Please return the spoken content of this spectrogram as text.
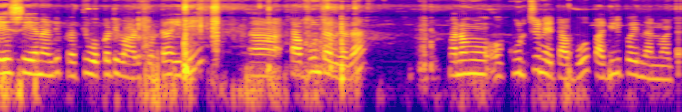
వేస్ట్ చేయనండి. ప్రతి ఒక్కటి వాడుకుంటా. ఇది టబ్ ఉంటుంది కదా? మనము కూర్చునే టబ్బు పగిలిపోయిందనమాట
